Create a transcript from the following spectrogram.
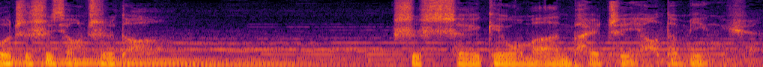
我只是想知道，是谁给我们安排这样的命运。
